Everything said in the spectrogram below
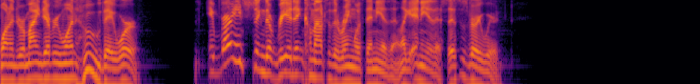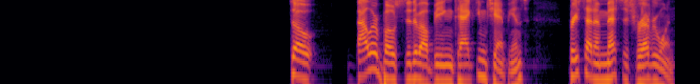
wanted to remind everyone who they were. It, very interesting that Rhea didn't come out to the ring with any of them, like any of this. This is very weird. So Balor boasted about being tag team champions. Priest had a message for everyone.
